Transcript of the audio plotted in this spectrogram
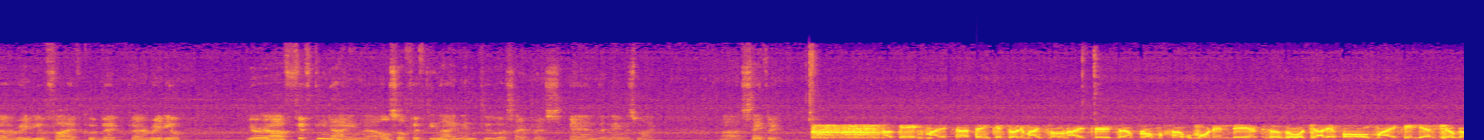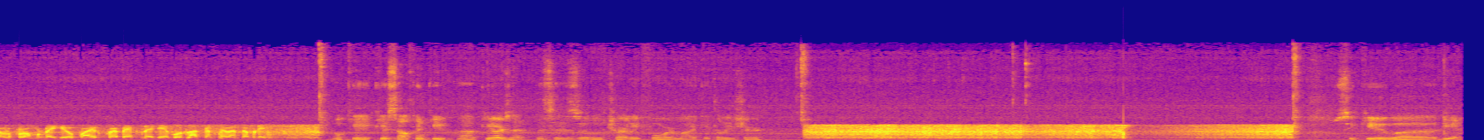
uh, Radio 5 Quebec uh, Radio. You're uh, 59, uh, also 59 into uh, Cyprus, and the name is Mike. Uh, say 3. Okay, Mike, uh, thank you very much for night uh, from uh, morning day. So, Zulu Charlie 4 Mike Indian Sugar from Radio 5 Quebec Radio. Good luck and 7 please. Okay, QSL, thank you. Uh, QRZ, this is Zulu Charlie 4 Mike Italy Sugar. CQ uh, DX,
